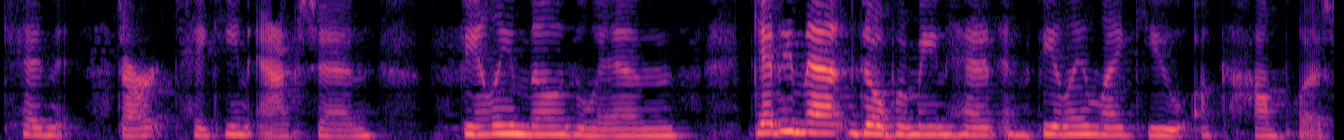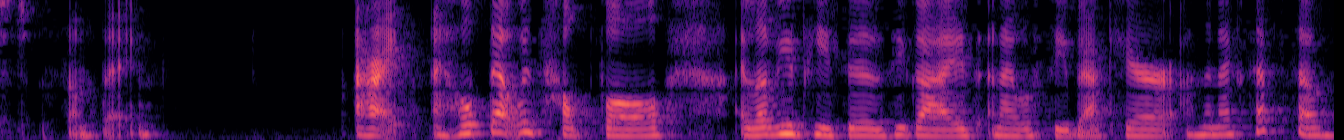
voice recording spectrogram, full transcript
can start taking action, feeling those wins, getting that dopamine hit, and feeling like you accomplished something. All right, I hope that was helpful. I love you pieces, you guys, and I will see you back here on the next episode.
